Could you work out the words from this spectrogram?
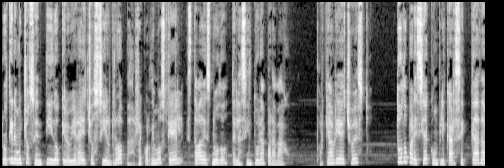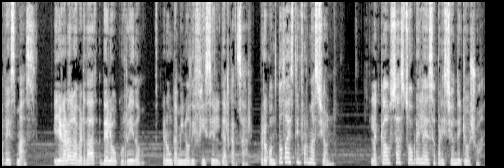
no tiene mucho sentido que lo hubiera hecho sin ropa. Recordemos que él estaba desnudo de la cintura para abajo. ¿Por qué habría hecho esto? Todo parecía complicarse cada vez más y llegar a la verdad de lo ocurrido era un camino difícil de alcanzar. Pero con toda esta información, la causa sobre la desaparición de Joshua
